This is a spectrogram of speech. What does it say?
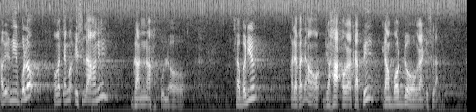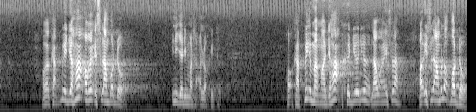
Hari ni pula, orang tengok Islam ni ganah pula. Siapa dia? Kadang-kadang jahat orang kafir dan bodoh orang Islam. Orang kafir jahat, orang Islam bodoh. Ini jadi masalah kita. Orang kafir memang jahat, kerja dia lawan Islam. Orang Islam pula bodoh.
